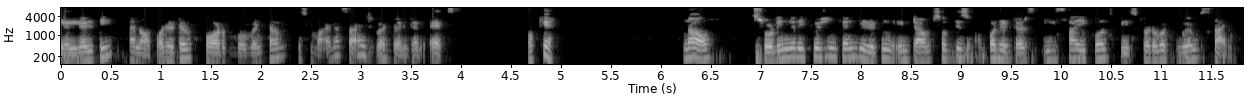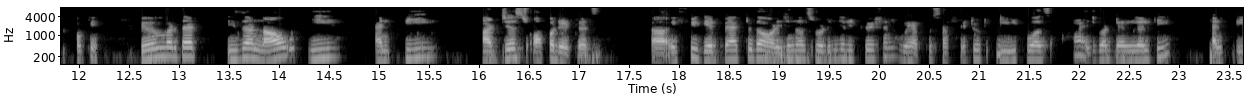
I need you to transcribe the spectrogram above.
del del t and operator for momentum is minus ih by del del x okay? Now Schrodinger equation can be written in terms of these operators E psi equals P squared over 2m psi. Okay, remember that these are now E and P are just operators. Uh, if we get back to the original Schrodinger equation, we have to substitute E equals h bar del del t and P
